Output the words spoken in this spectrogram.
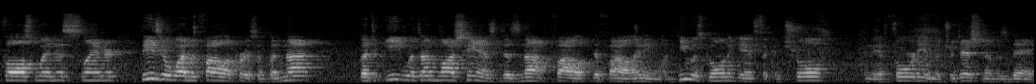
false witness, slander. These are what defile a person, but not but to eat with unwashed hands does not defile, defile anyone. He was going against the control and the authority and the tradition of his day.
